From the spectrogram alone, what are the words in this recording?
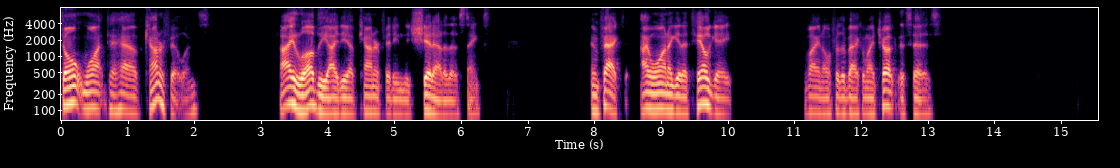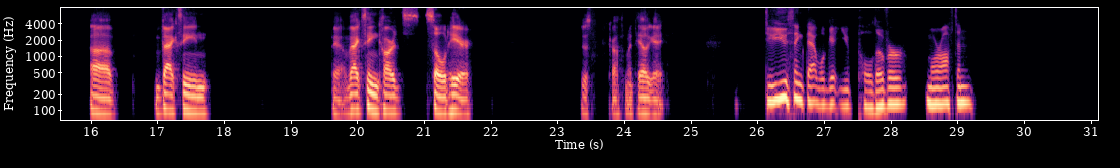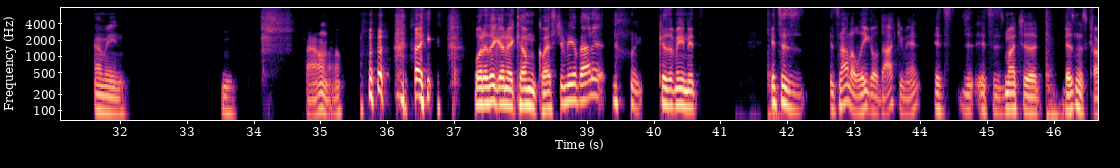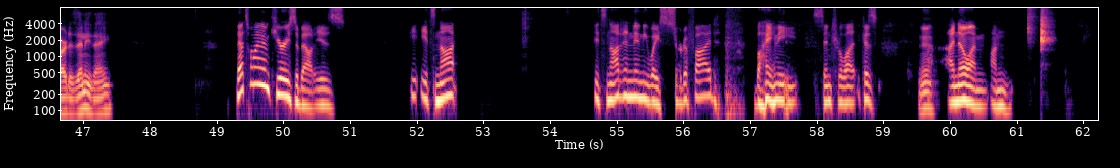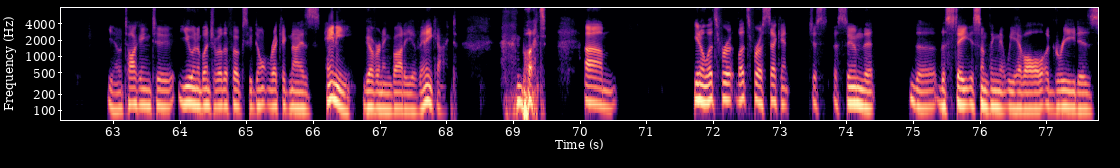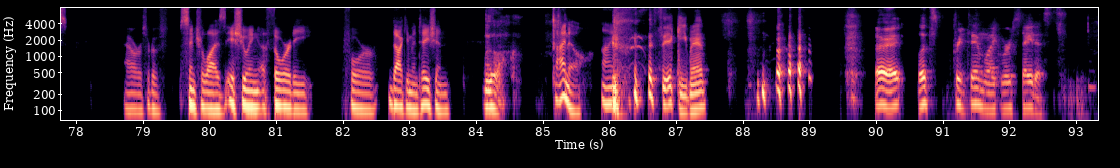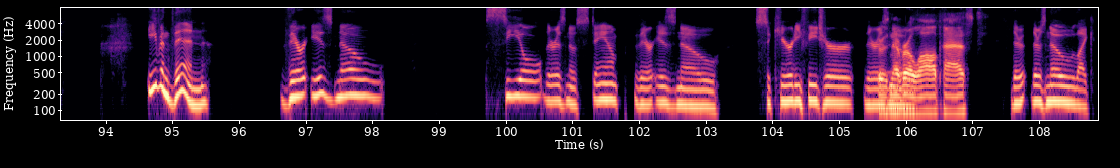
don't want to have counterfeit ones. I love the idea of counterfeiting the shit out of those things. In fact, I want to get a tailgate vinyl for the back of my truck that says uh vaccine yeah, vaccine cards sold here. Just across my tailgate. Do you think that will get you pulled over more often? I mean, Hmm. I don't know. like, what are they going to come question me about it? Because I mean, it's it's as it's not a legal document. It's it's as much a business card as anything. That's what I'm curious about. Is it's not it's not in any way certified by any centralized because Yeah. I know I'm I'm you know talking to you and a bunch of other folks who don't recognize any governing body of any kind. but um you know, let's for let's for a second just assume that the the state is something that we have all agreed is our sort of centralized issuing authority for documentation. Ugh. I know. I know. it's icky, man. All right, let's pretend like we're statists. even then there is no seal there is no stamp there is no security feature there There is was never a law passed. there there's no like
